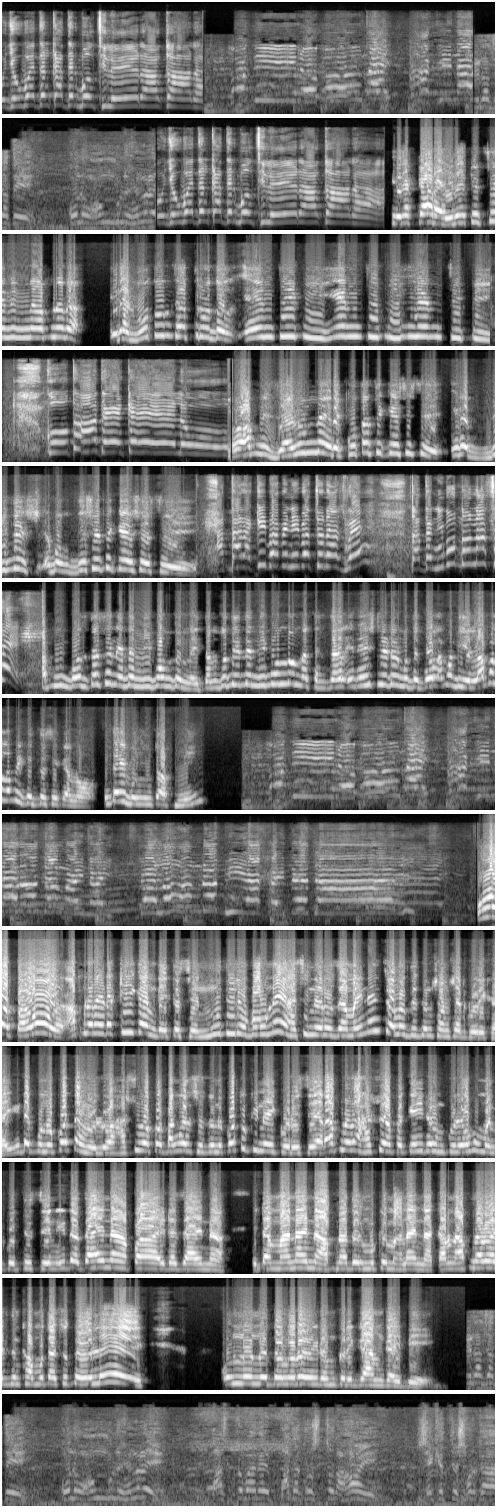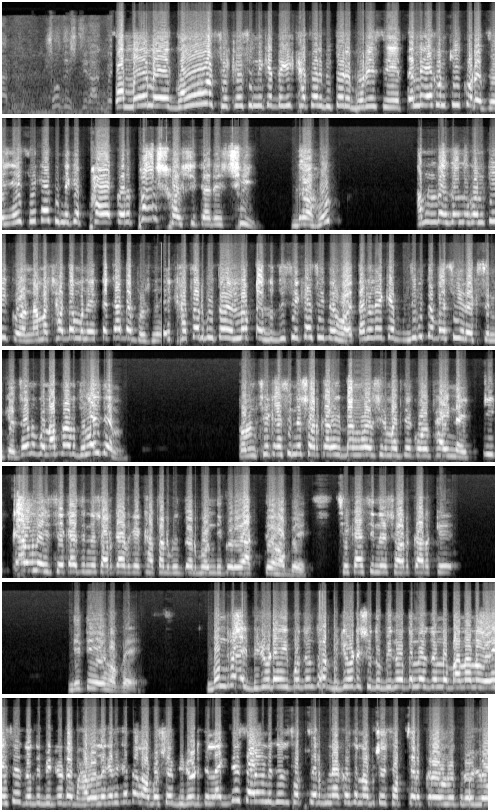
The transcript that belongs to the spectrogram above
ওই যে উবায়দুল কাদের বলছিল এরা কারা? এরা যাতে কোনো অঙ্গুল হেলে ওই যে উবায়দুল কাদের বলছিল এরা কারা? এরা কারা? এরাকে চেনেন না আপনারা? এরা নতুন ছাত্র দল এনসিপি এনসিপি এনসিপি কোথা থেকে এলো? আপনি জানুন না এরা কোথা থেকে এসেছে? এরা বিদেশ এবং দেশে থেকে এসেছে। আর তারা কীভাবে নির্বাচনে আসবে? আপনি বলতেছেন এদের নিবন্ধন নাই। তাহলে যদি এদের নিবন্ধন না থাকে তাহলে এরা স্টেটের মধ্যে গলা ফাটিয়ে লাফালাফি করতেছে কেন? এটাই বলুন তো আপনি। ও আপা ও আপনারা এটা কি গান গাইতেছেন? মুদিরও বউ নেই হাসিনারও জামাই নাই চলো দুজন সংসার করে খাই। এটা কোনো কথা হলো? হাসু আপা বাংলাদেশের জন্য কত কি নাই করেছে? আর আপনারা হাসু আপাকে এইরকম করে অপমান করতেছেন। এটা যায় না আপা এটা যায় না। এটা মানায় না আপনাদের মুখে মানায় না কারণ আপনারাও একদিন ক্ষমতাচ্যুত হলে অন্য অন্য দলেরও এরকম করে গান গাইবে। এরা যাতে কোনো অঙ্গুল হেলে বাস্তবায়নের বাধাগ্রস্ত না হয় সেক্ষেত্রে সরকার সুদৃষ্টি রাখবে। ও মে মে গো শেখ হাসিনাকে দেখে খাতার ভিতরে ভরেছে তাহলে এখন কি করেছে? এই শেখ হাসিনাকে ফায়া করে ফাঁস হয় শিকারের ছি। দেওয়া হোক আপনারা জনগণ কি করেন? আমার সাদা মনে একটা কাটা প্রশ্ন এই খাতার ভিতরে লোকটা যদি শেখ হাসিনা হয় তাহলে একে জীবিত বাঁচিয়ে রাখছেন কে? জনগণ আপনারা ধুলাই দেন। কারণ শেখ হাসিনা সরকার এই বাংলাদেশের মাটিতে কোনো ঠাই নাই। কি কারণে শেখ হাসিনা সরকারকে খাতার ভিতর বন্দি করে রাখতে হবে? শেখ হাসিনা সরকারকে নিতেই হবে। বন্ধুরা, এই ভিডিওটা এই পর্যন্ত। ভিডিওটা শুধু বিনোদনের জন্য বানানো হয়েছে। যদি ভিডিওটা ভালো লেগে থাকে, তাহলে অবশ্যই ভিডিওটিতে লাইক দিয়ে চ্যানেলে যদি সাবস্ক্রাইব না করেন অবশ্যই সাবস্ক্রাইব করার অনুরোধ রইল।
